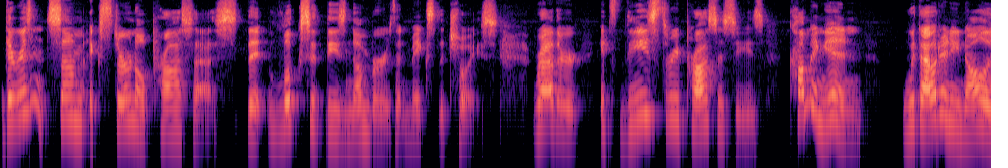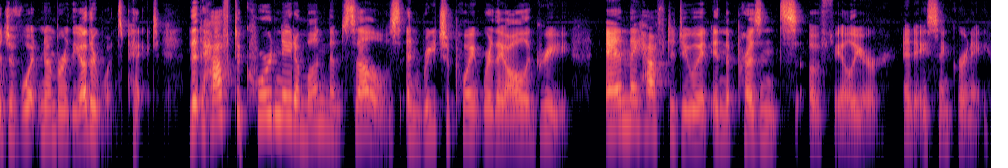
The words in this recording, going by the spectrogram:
there isn't some external process that looks at these numbers and makes the choice. Rather, it's these three processes coming in without any knowledge of what number the other ones picked that have to coordinate among themselves and reach a point where they all agree and they have to do it in the presence of failure and asynchrony.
